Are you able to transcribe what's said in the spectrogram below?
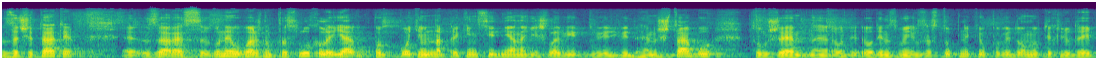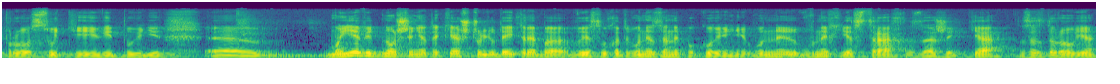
зачитати. Е, Зараз вони уважно прослухали. Я по- потім наприкінці дня надійшла відповідь від Генштабу, то вже е, один з моїх заступників повідомив тих людей про суть тієї відповіді. Е, Моє відношення таке, що людей треба вислухати. Вони занепокоєні. Вони, в них є страх за життя, за здоров'я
